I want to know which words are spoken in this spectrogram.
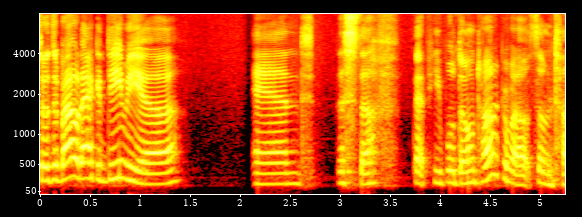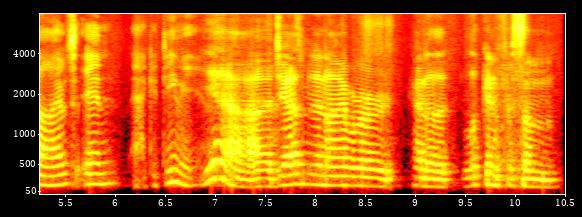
So it's about academia and the stuff that people don't talk about sometimes in academia. Yeah, uh, Jasmine and I were kind of looking for some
